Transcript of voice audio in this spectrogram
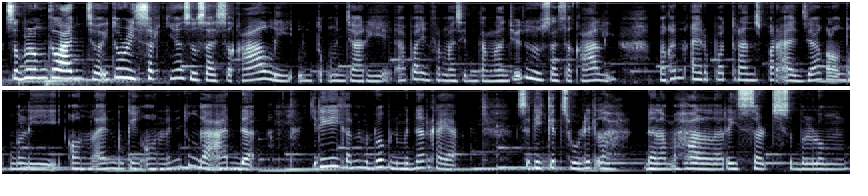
Sebelum ke Lanco itu researchnya susah sekali. Untuk mencari apa informasi tentang Lanco itu susah sekali. Bahkan airport transfer aja Kalau untuk beli online, booking online itu nggak ada. Jadi kami berdua bener-bener kayak Sedikit sulit lah Dalam hal research sebelum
